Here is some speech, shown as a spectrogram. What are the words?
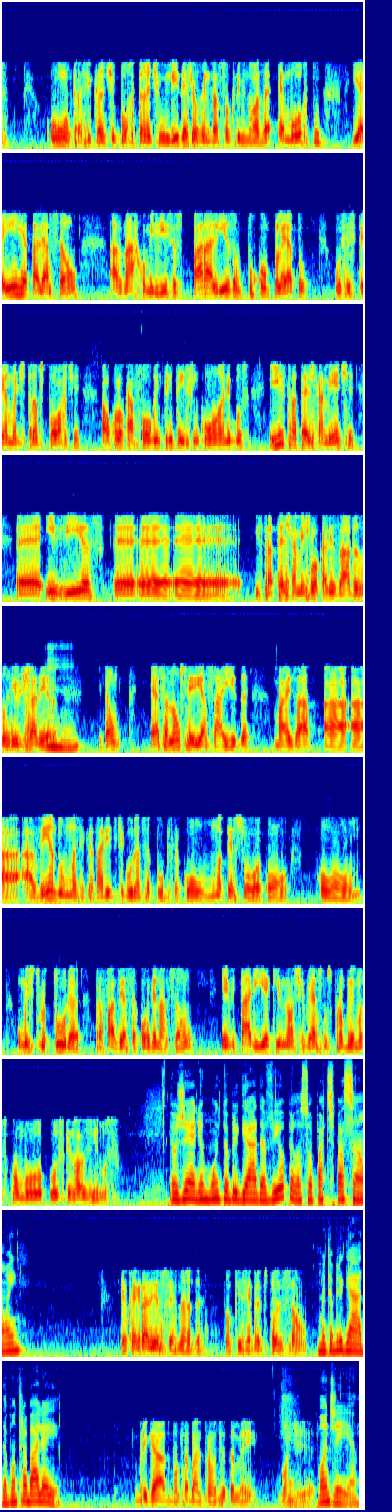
Um traficante importante, um líder de organização criminosa é morto, e aí, em retaliação, as narcomilícias paralisam por completo o sistema de transporte ao colocar fogo em 35 ônibus e estrategicamente é, em vias é, é, estrategicamente localizadas no Rio de Janeiro. Uhum. Então, essa não seria a saída, mas a, a, a, havendo uma Secretaria de Segurança Pública com uma pessoa, com, com uma estrutura para fazer essa coordenação, evitaria que nós tivéssemos problemas como os que nós vimos. Eugênio, muito obrigada, viu, pela sua participação, hein? Eu que agradeço, Fernanda. Estou aqui sempre à disposição. Muito obrigada. Bom trabalho aí. Obrigado, bom trabalho para você também. Bom dia. Bom dia.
